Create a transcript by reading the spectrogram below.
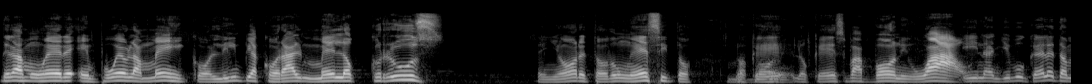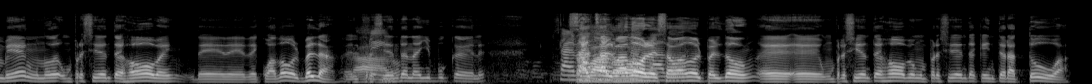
de las mujeres en Puebla, México, Limpia Coral Melo Cruz. Señores, todo un éxito lo que, lo que es Bad Bunny, wow. Y Nayib Bukele también, uno un presidente joven de, Ecuador, ¿verdad? El presidente Nayib Bukele. Salvador, Salvador El Salvador, perdón. Eh, eh, un presidente joven, un presidente que interactúa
